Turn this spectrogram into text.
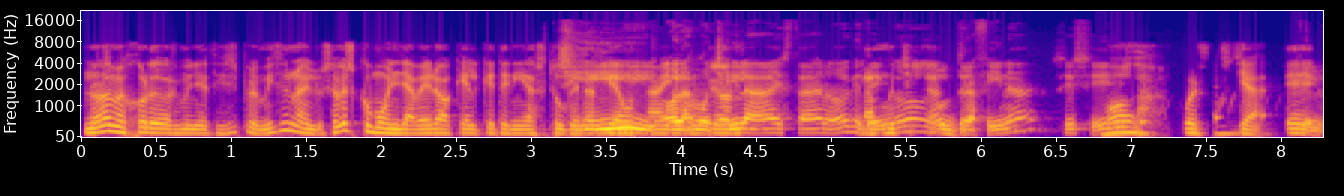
no lo mejor de 2016, pero me hizo una ilusión. ¿Sabes como el llavero aquel que tenías tú que te hacía una o la mochila esta, ¿no? Que tengo, ultra fina. Sí, sí. Oh, pues ya, eh,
